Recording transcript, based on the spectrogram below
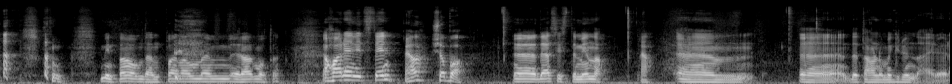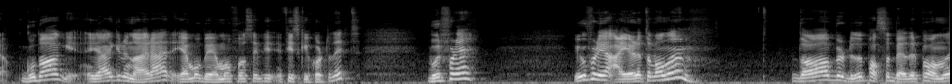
Minte meg om den på en eller annen rar måte. Jeg har en vits til. Ja, kjør på. Eh, Det er siste min, da. Ja. Um, uh, dette har noe med grunneier å gjøre. God dag, jeg er grunneier her. Jeg må be om å få fiskekortet ditt. Hvorfor det? Jo, fordi jeg eier dette vannet. Da burde du passe bedre på vannet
